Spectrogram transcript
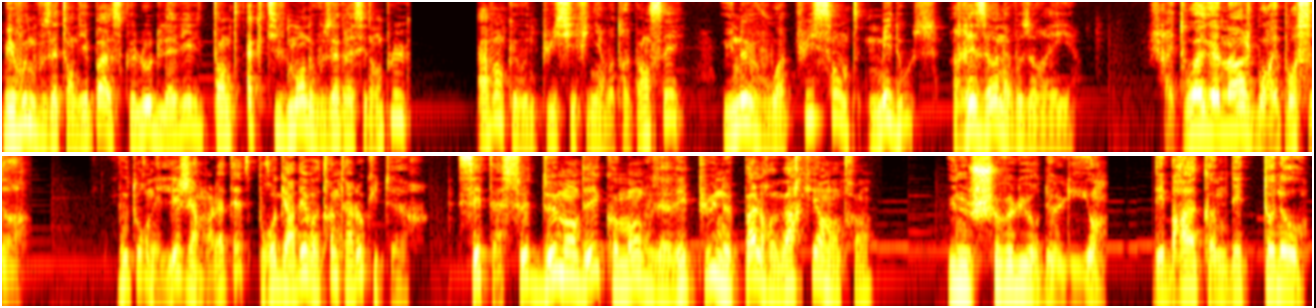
Mais vous ne vous attendiez pas à ce que l'eau de la ville tente activement de vous agresser non plus. Avant que vous ne puissiez finir votre pensée, une voix puissante mais douce résonne à vos oreilles. Je serais toi, gamin, je boirais pas ça. Vous tournez légèrement la tête pour regarder votre interlocuteur. C'est à se demander comment vous avez pu ne pas le remarquer en entrant. Une chevelure de lion, des bras comme des tonneaux,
